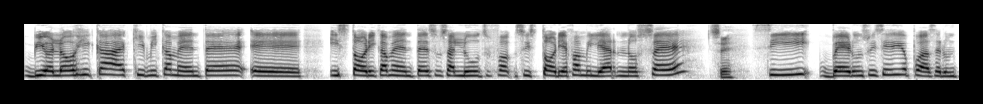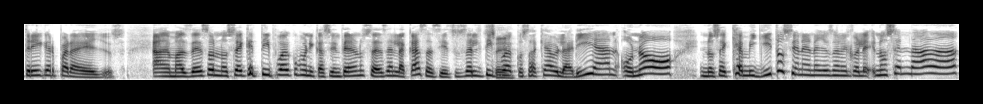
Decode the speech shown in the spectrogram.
biológica, químicamente, eh, históricamente, su salud, su, fa- su historia familiar, no sé Sí. si ver un suicidio puede ser un trigger para ellos. Además de eso, no sé qué tipo de comunicación tienen ustedes en la casa, si eso es el tipo Sí. de cosa que hablarían o no, no sé qué amiguitos tienen ellos en el colegio, no sé nada.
